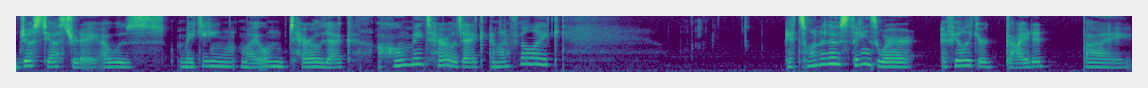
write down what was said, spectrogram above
just yesterday, I was making my own tarot deck, a homemade tarot deck, and I feel like it's one of those things where I feel like you're guided by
